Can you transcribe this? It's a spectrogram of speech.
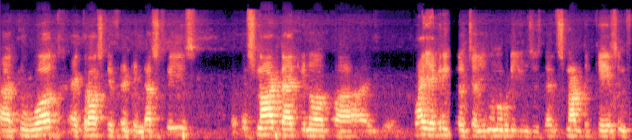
uh, to work across different industries. It's not that, you know, uh, why agriculture, you know, nobody uses that. It's not the case. In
